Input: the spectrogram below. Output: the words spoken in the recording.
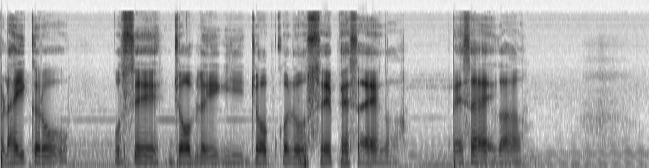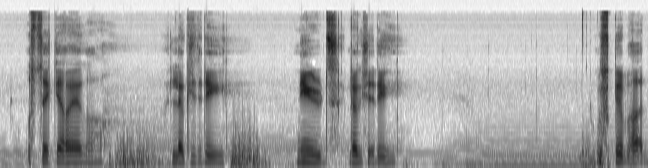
पढ़ाई करो, उससे जॉब लगेगी, जॉब करो उससे पैसा आएगा। पैसा आएगा, उससे क्या होएगा? लग्जरी नीड्स लग्जरी उसके बाद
